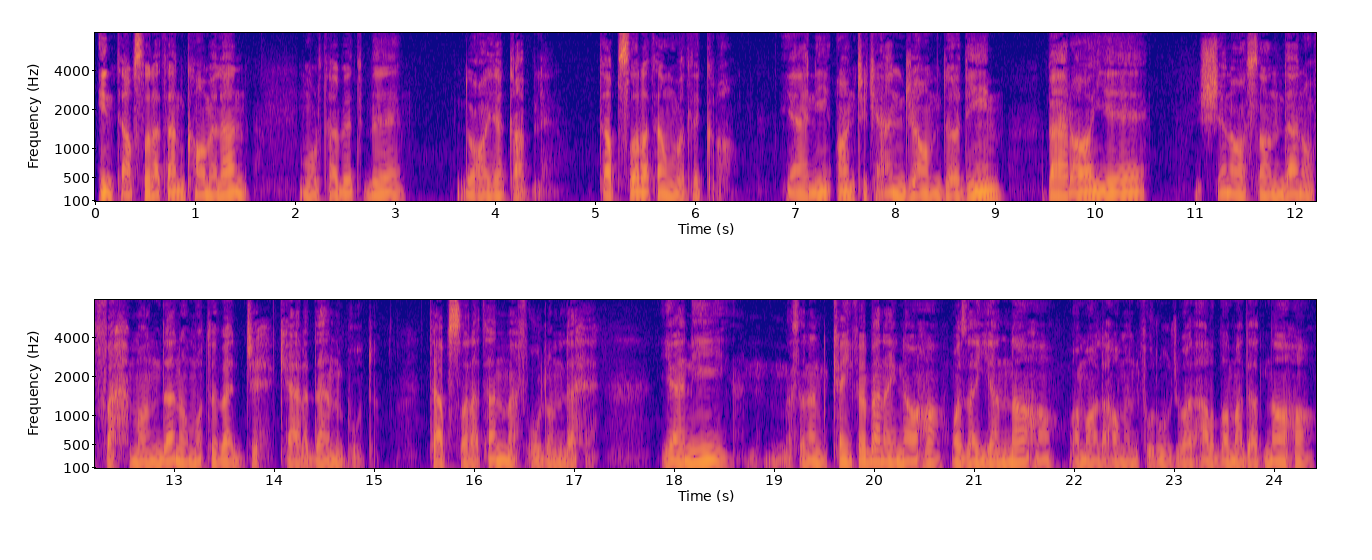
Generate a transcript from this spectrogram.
این تبصرتا کاملا مرتبط به دعای قبل. تبصرتا و ذکرا یعنی آنچه که انجام دادیم برای شناساندن و فهماندن و متوجه کردن بود. تبصرتا مفعول له. یعنی مثلا کیف بنیناها و زیناها و ما لها من فروج و الارض مددناها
